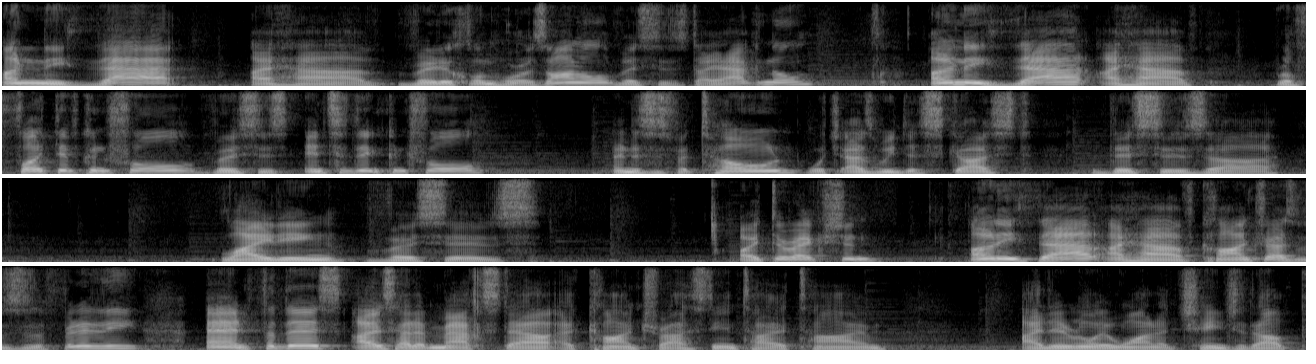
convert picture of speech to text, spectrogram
Underneath that, I have vertical and horizontal versus diagonal. Underneath that, I have reflective control versus incident control. And this is for tone, which as we discussed, this is uh, lighting versus art direction. Underneath that, I have contrast versus affinity. And for this, I just had it maxed out at contrast the entire time. I didn't really want to change it up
